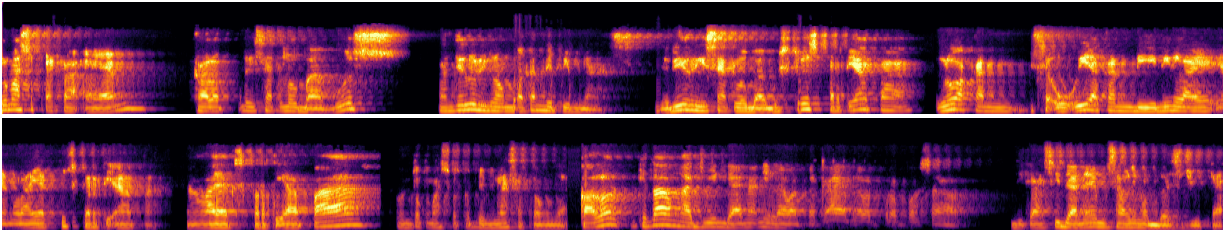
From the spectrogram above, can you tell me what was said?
Lu masuk PKM, kalau riset lu bagus, nanti lu dilombakan di Pimnas. Jadi riset lu bagus itu seperti apa? Lu akan se-UI akan dinilai yang layak itu seperti apa? Yang layak seperti apa untuk masuk ke Pimnas atau enggak? Kalau kita ngajuin dana nih lewat PKM, lewat proposal, dikasih dananya misalnya 15 juta.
